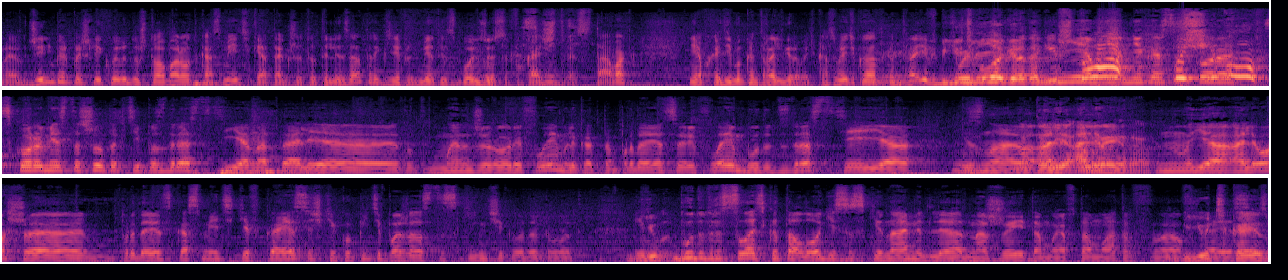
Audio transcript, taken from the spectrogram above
Э, В Juniper пришли к выводу, что оборот косметики, а также тотализаторы, где предметы используются в качестве ставок, необходимо контролировать. Косметику надо контролировать. Бьюти-блогеры такие, не, что? Мне, мне кажется, скоро, скоро вместо шуток типа «Здравствуйте, я Наталья, этот, менеджер Oriflame», или как там, продавец Oriflame, будут «Здравствуйте, я, не знаю, Наталья Аль- Алё- я Алеша, продавец косметики в КС-очке, купите, пожалуйста, скинчик вот это вот». И Ю- б- будут рассылать каталоги со скинами для ножей там и автоматов э, в Бьюти CS. КС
